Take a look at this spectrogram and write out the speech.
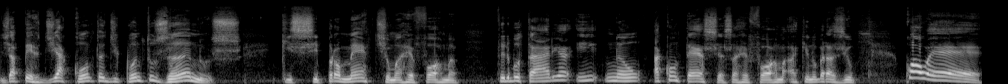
já perdi a conta de quantos anos que se promete uma reforma tributária e não acontece essa reforma aqui no Brasil. Qual é.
